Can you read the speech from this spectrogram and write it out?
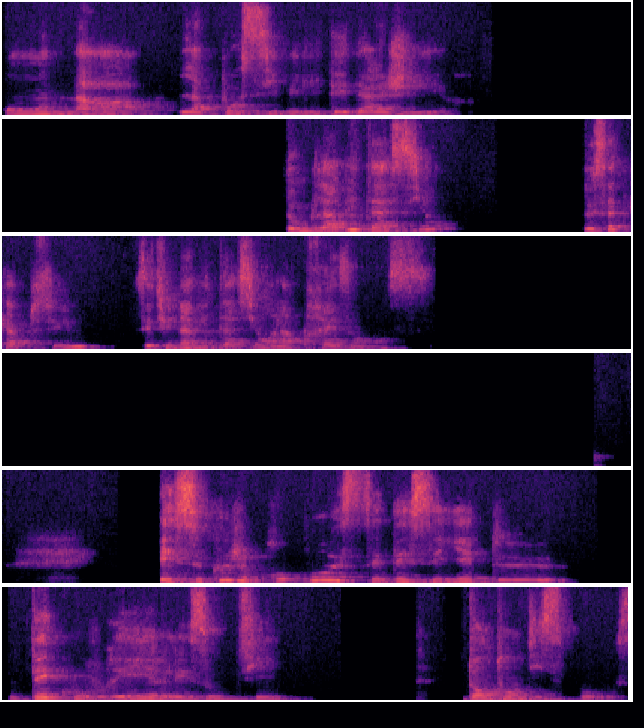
on a la possibilité d'agir. Donc l'invitation de cette capsule, c'est une invitation à la présence. Et ce que je propose, c'est d'essayer de découvrir les outils dont on dispose.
